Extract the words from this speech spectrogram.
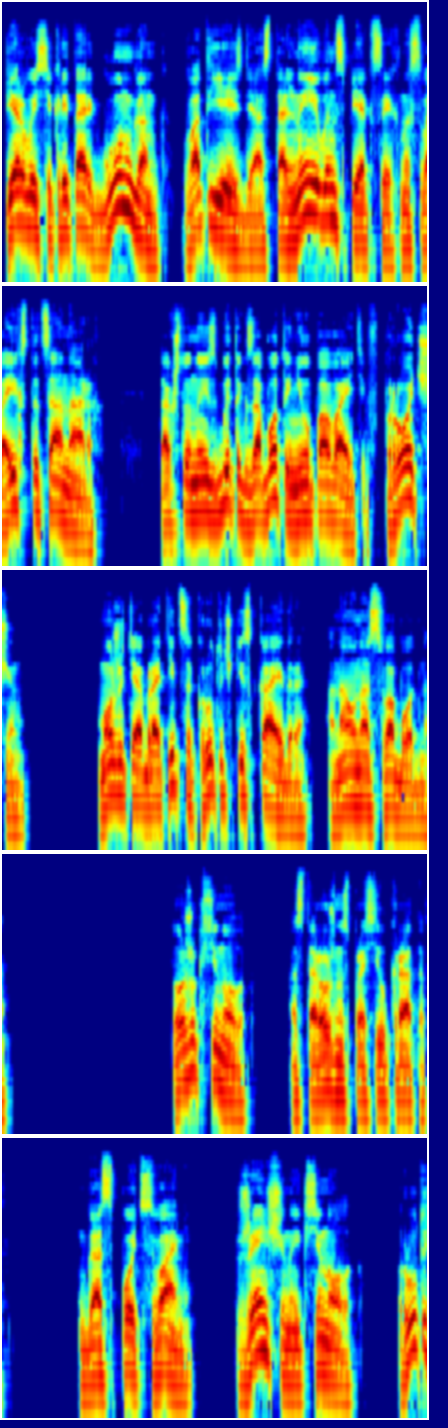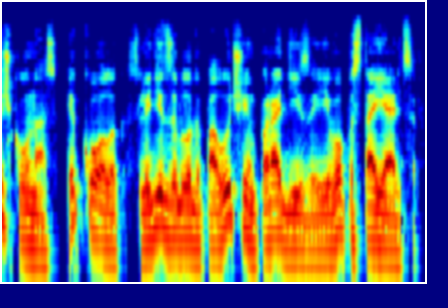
Первый секретарь Гунганг в отъезде, остальные в инспекциях на своих стационарах. Так что на избыток заботы не уповайте. Впрочем, можете обратиться к Руточке Скайдера. Она у нас свободна. Тоже ксенолог? Осторожно спросил Кратов. Господь с вами. Женщина и ксенолог. Руточка у нас эколог, следит за благополучием Парадиза и его постояльцев.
